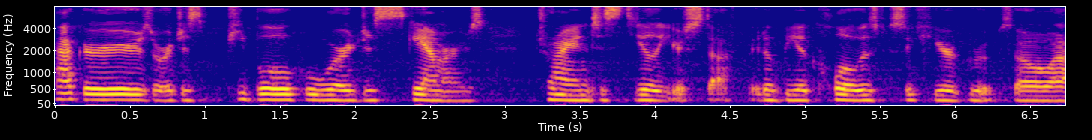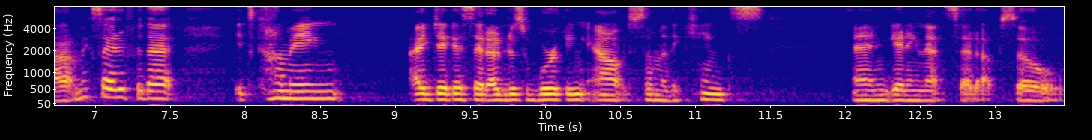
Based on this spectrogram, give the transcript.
hackers or just people who are just scammers trying to steal your stuff. It'll be a closed, secure group. So uh, I'm excited for that. It's coming. I, like I said, I'm just working out some of the kinks and getting that set up. So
